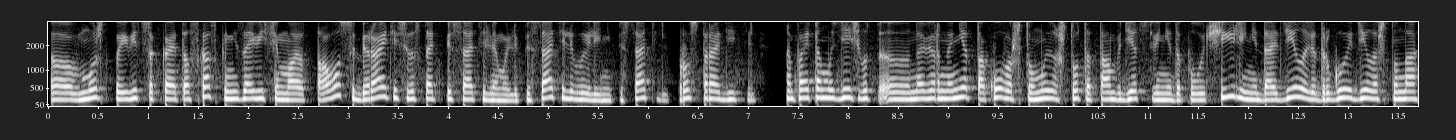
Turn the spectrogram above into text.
э, может появиться какая-то сказка, независимо от того, собираетесь вы стать писателем или писатель вы, или не писатель, просто родитель. Поэтому здесь вот, э, наверное, нет такого, что мы что-то там в детстве недополучили, недоделали. Другое дело, что на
